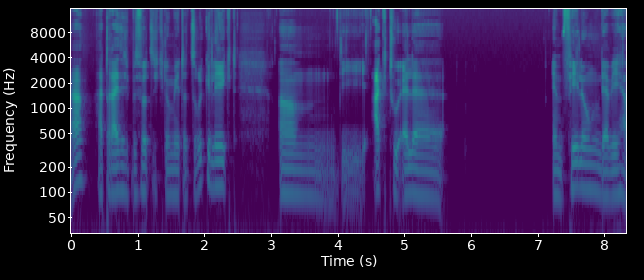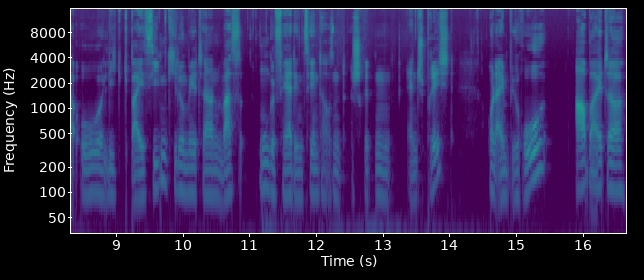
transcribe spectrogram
Ja, hat 30 bis 40 Kilometer zurückgelegt ähm, die aktuelle Empfehlung der WHO liegt bei 7 Kilometern, was ungefähr den 10.000 Schritten entspricht. Und ein Büroarbeiter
